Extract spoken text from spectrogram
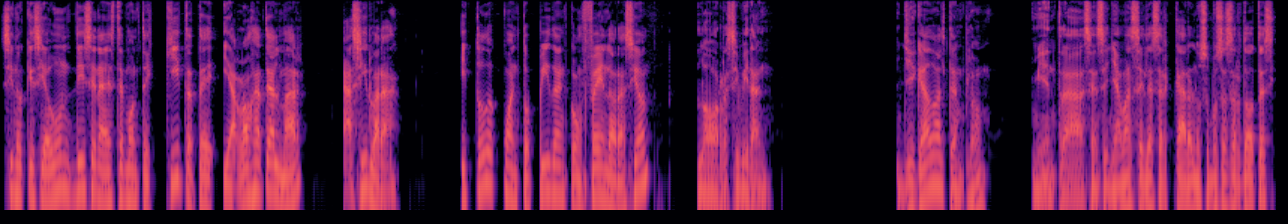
sino que si aún dicen a este monte, quítate y arrójate al mar, así lo hará. Y todo cuanto pidan con fe en la oración, lo recibirán. Llegado al templo, mientras enseñaba, se le acercaron los sumos sacerdotes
